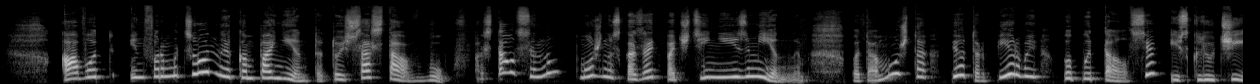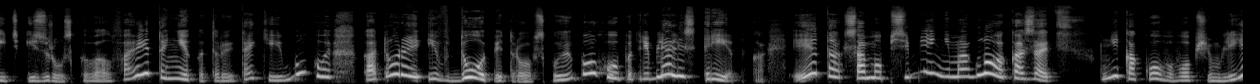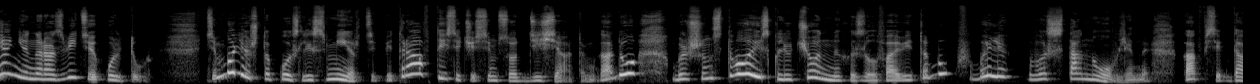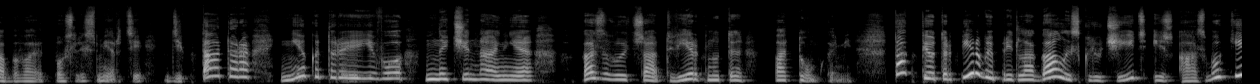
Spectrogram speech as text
А вот информационная компонента, то есть состав букв, остался, ну, можно сказать, почти неизменным, потому что Петр I попытался исключить из русского алфавита некоторые такие буквы, которые и в допетровскую эпоху употреблялись редко. И это само по себе не могло оказать никакого, в общем, влияния на развитие культур. Тем более, что после смерти Петра в 1710 году большинство исключенных из алфавита букв были восстановлены. Как всегда бывает после смерти диктатора, некоторые его начинания оказываются отвергнуты потомками. Так Петр I предлагал исключить из азбуки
